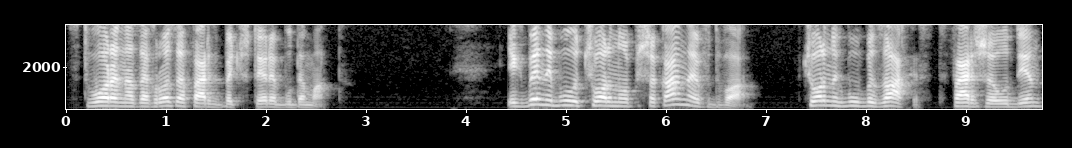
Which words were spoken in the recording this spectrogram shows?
Створена загроза ферзь Б4 буде мат. Якби не було чорного пішака на F2, в чорних був би захист, ферзь G1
